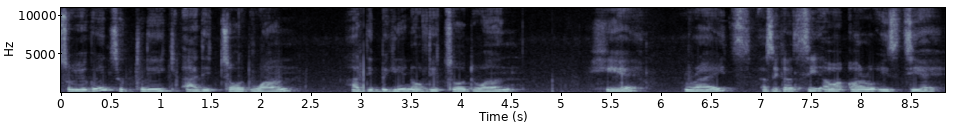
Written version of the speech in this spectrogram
so we're going to click at the third one at the beginning of the third one here right? As you can see our arrow is there.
